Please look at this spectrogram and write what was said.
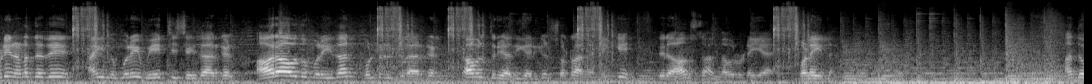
எப்படி நடந்தது. ஐந்து முறை முயற்சி செய்தார்கள். ஆறாவது முறை தான் கொண்டிருக்கிறார்கள் காவல்துறை அதிகாரிகள் சொல்றாங்க இன்னைக்கு திரு ஆம்ஸ்டாங் அவருடைய கொலையில. அந்த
